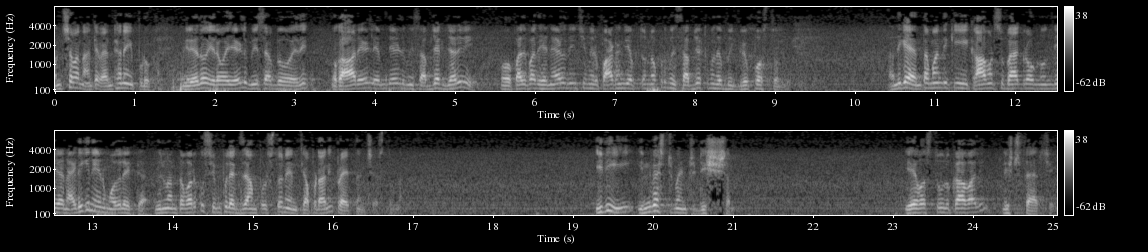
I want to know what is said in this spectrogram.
కొంచెం అంటే వెంటనే ఇప్పుడు మీరేదో ఇరవై ఏళ్ళు మీ సబ్ ఇది ఒక ఆరేళ్ళు ఎనిమిదేళ్ళు మీ సబ్జెక్ట్ చదివి ఓ పది పదిహేను ఏళ్ళ నుంచి మీరు పాఠం చెప్తున్నప్పుడు మీ సబ్జెక్ట్ మీద మీకు గ్రిప్ వస్తుంది. అందుకే ఎంతమందికి కామర్స్ బ్యాక్గ్రౌండ్ ఉంది అని అడిగి నేను మొదలెట్టా. వీళ్ళంత వరకు సింపుల్ ఎగ్జాంపుల్స్తో నేను చెప్పడానికి ప్రయత్నం చేస్తున్నా. ఇది ఇన్వెస్ట్మెంట్ డిసిషన్. ఏ వస్తువులు కావాలి? లిస్ట్ తయారు చేయి.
